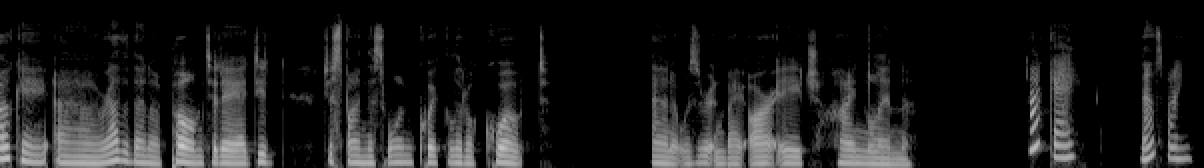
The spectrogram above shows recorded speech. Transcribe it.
Okay, uh, rather than a poem today, I did just find this one quick little quote, and it was written by R.H. Heinlein, Okay, that's fine.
